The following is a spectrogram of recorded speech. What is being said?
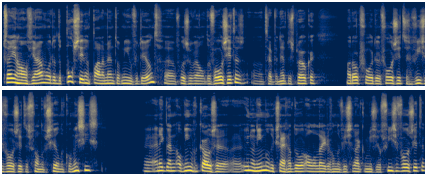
2,5 jaar worden de posten in het parlement opnieuw verdeeld. eh, voor zowel de voorzitter, dat hebben we net besproken, maar ook voor de voorzitters en vicevoorzitters van de verschillende commissies. Eh, en ik ben opnieuw gekozen, eh, unaniem moet ik zeggen, door alle leden van de Visserijcommissie als vicevoorzitter.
